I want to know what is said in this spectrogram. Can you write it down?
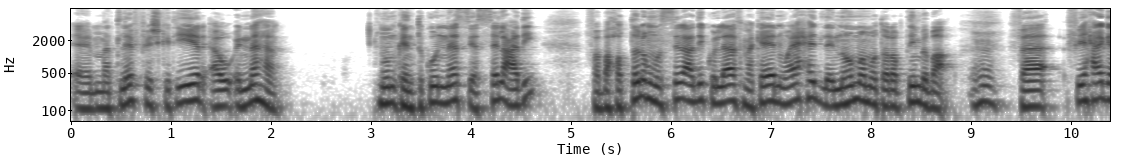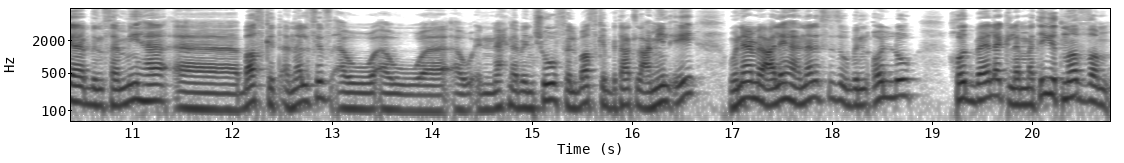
آه، ما تلفش كتير أو إنها ممكن تكون ناسية السلعة دي فبحط لهم السلعة دي كلها في مكان واحد لأن هم مترابطين ببعض. ففي حاجة بنسميها basket analysis أو أو آه، أو إن إحنا بنشوف ال basket بتاعت العميل إيه ونعمل عليها analysis وبنقول له خد بالك لما تيجي تنظم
